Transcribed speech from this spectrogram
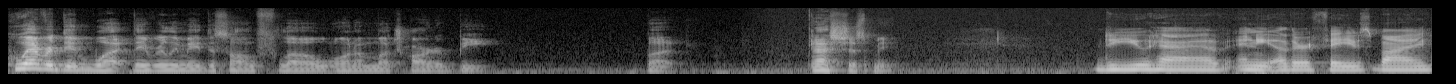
whoever did what, they really made the song flow on a much harder beat. But that's just me. Do you have any other faves by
